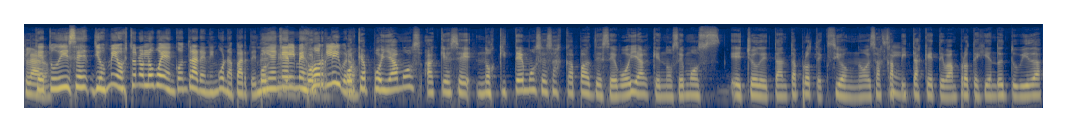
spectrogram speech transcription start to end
Claro. que tú dices, Dios mío, esto no lo voy a encontrar en ninguna parte, ni en el mejor por- libro. Porque apoyamos a que se nos quitemos esas capas de cebolla que nos hemos hecho de tanta protección, ¿no? Esas Sí. capitas que te van protegiendo en tu vida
